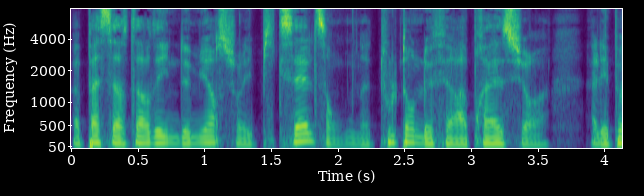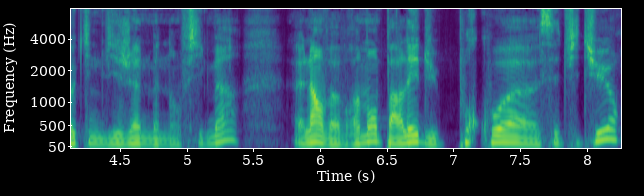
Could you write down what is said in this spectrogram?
va pas s'attarder une demi-heure sur les pixels, on a tout le temps de le faire après sur à l'époque InVision, maintenant Figma. Euh, là, on va vraiment parler du pourquoi cette feature,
